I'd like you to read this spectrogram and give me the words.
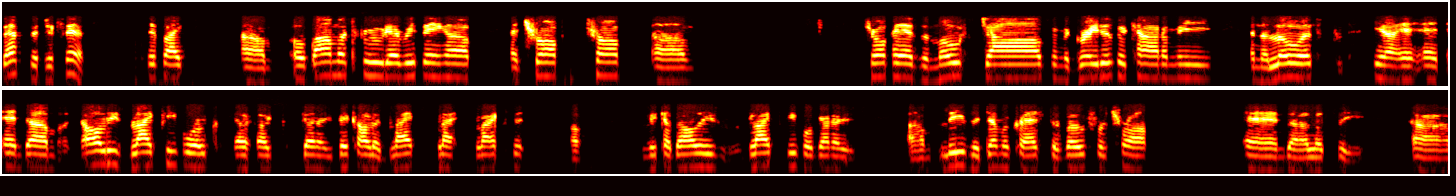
That's the defense. It's like um, Obama screwed everything up, and Trump, Trump, um, Trump has the most jobs and the greatest economy and the lowest, you know, and and, and um, all these black people are, are, are gonna they call it black black black uh, because all these black people are gonna um, leave the Democrats to vote for Trump and uh, let's see, um,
